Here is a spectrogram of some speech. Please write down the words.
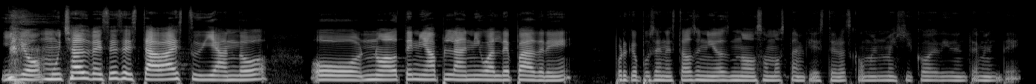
Y yo muchas veces estaba estudiando o no tenía plan igual de padre, porque pues en Estados Unidos no somos tan fiesteros como en México, evidentemente.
